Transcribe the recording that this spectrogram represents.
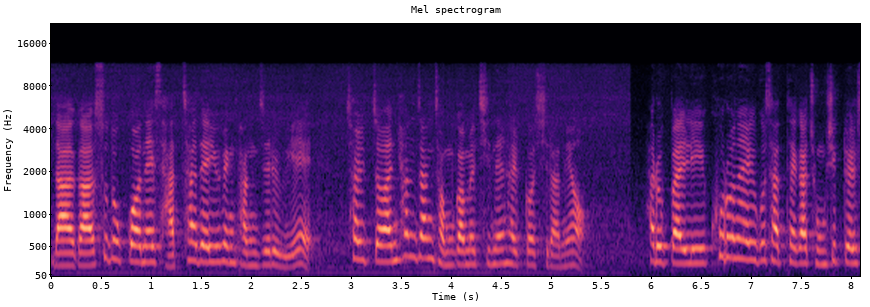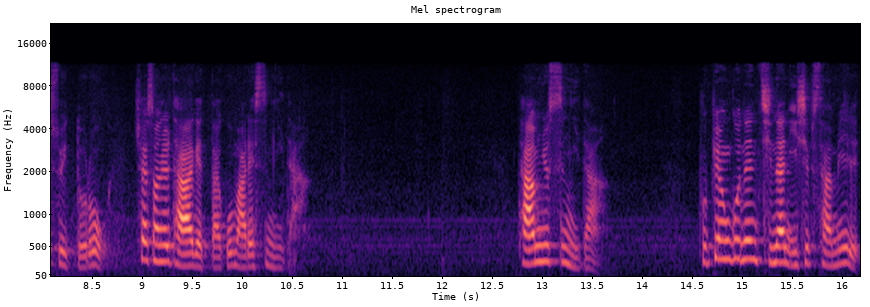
나아가 수도권의 4차 대유행 방지를 위해 철저한 현장 점검을 진행할 것이라며 하루빨리 코로나19 사태가 종식될 수 있도록 최선을 다하겠다고 말했습니다. 다음 뉴스입니다. 부평구는 지난 23일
